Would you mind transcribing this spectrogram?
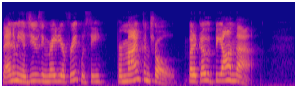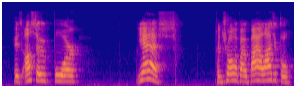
the enemy is using radio frequency for mind control, but it goes beyond that. It's also for yes, control of our biological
